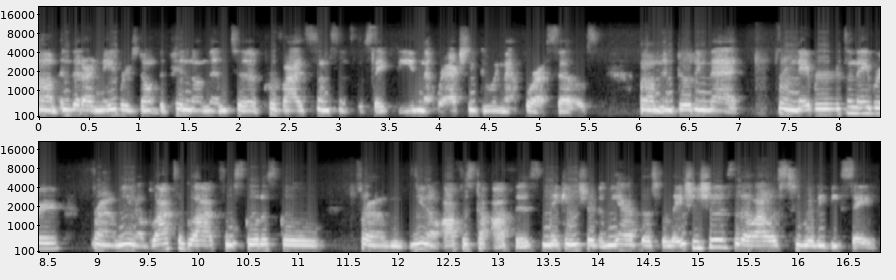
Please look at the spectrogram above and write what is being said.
um, and that our neighbors don't depend on them to provide some sense of safety and that we're actually doing that for ourselves um, and building that from neighbor to neighbor, from, you know, block to block, from school to school, from, you know, office to office, making sure that we have those relationships that allow us to really be safe.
